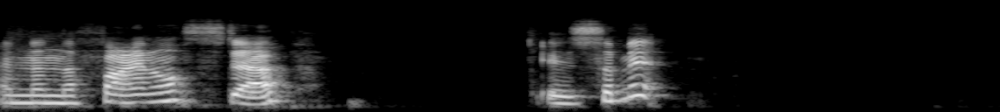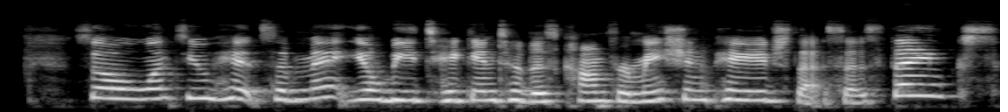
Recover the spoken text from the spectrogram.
And then the final step is submit. So once you hit submit, you'll be taken to this confirmation page that says thanks.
